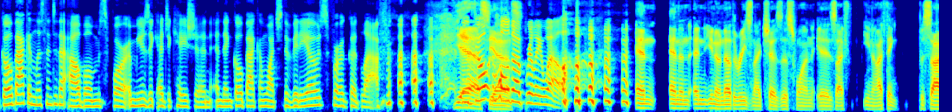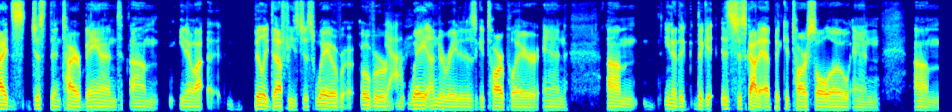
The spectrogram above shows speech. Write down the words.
go back and listen to the albums for a music education, and then go back and watch the videos for a good laugh. Yes, they don't hold up really well. and and and, and you know another reason I chose this one is I you know I think besides just the entire band, um, you know, I, Billy Duffy's just way over over Yeah. way underrated as a guitar player, and um, you know the the it's just got an epic guitar solo, and um,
